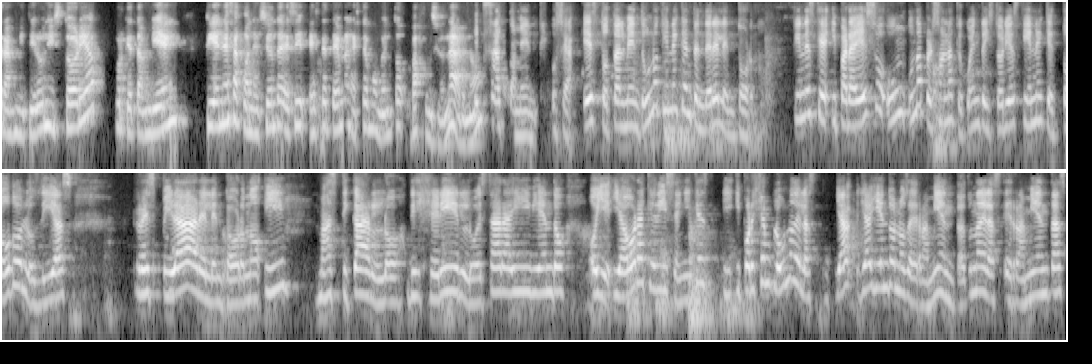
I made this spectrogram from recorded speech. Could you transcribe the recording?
transmitir una historia porque también tiene esa conexión de decir, este tema en este momento va a funcionar, ¿no? Exactamente, o sea, es totalmente, uno tiene que entender el entorno, tienes que, y para eso una persona que cuenta historias tiene que todos los días respirar el entorno y masticarlo, digerirlo, estar ahí viendo, oye, ¿y ahora qué dicen? Y, qué, y, por ejemplo, una de las, ya, ya yéndonos a herramientas, una de las herramientas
